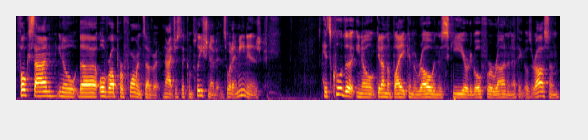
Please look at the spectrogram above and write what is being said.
focus on, you know, the overall performance of it, not just the completion of it. And so what I mean is, it's cool to you know get on the bike and the row and the ski or to go for a run and i think those are awesome.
